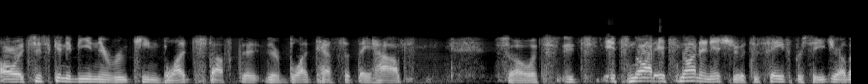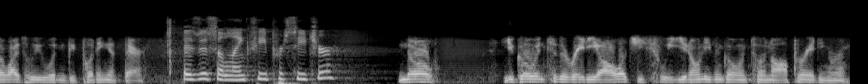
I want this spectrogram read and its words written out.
Oh, it's just going to be in their routine blood stuff, the, their blood tests that they have. So it's it's it's not it's not an issue. It's a safe procedure. Otherwise, we wouldn't be putting it there. Is this a lengthy procedure? No, you go into the radiology suite. You don't even go into an operating room.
